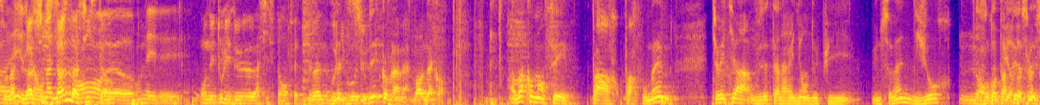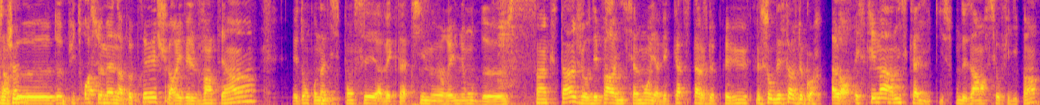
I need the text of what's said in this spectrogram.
Son assistant, l'assistant. Euh, on, est... on est tous les deux assistants en fait. Vous, êtes soudés comme la main. Bon, d'accord. On va commencer par, par vous-même. Thierry, vous êtes à La Réunion depuis une semaine, dix jours Non, vous repartez la semaine prochaine Depuis trois semaines à peu près. Je suis arrivé le 21. Et donc on a dispensé avec la team Réunion de cinq stages. Au départ, initialement, il y avait quatre stages de prévus. Ce sont des stages de quoi? Alors, Escrima Arniscali, qui sont des arts martiaux philippins.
